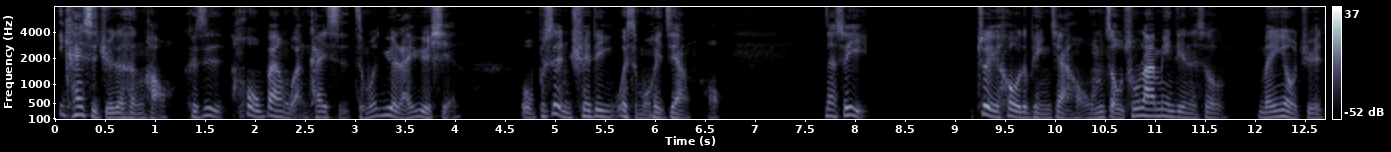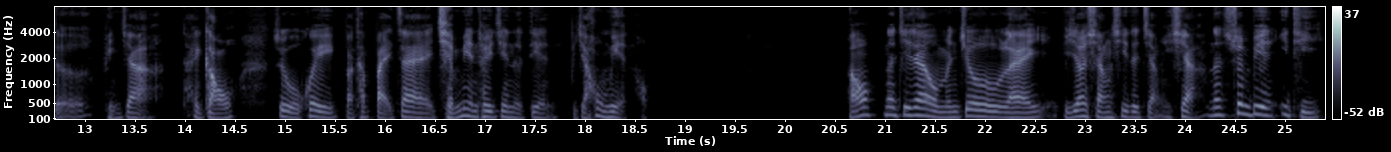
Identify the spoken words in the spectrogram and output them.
一开始觉得很好，可是后半碗开始怎么越来越咸？我不是很确定为什么会这样哦。那所以。最后的评价哈，我们走出拉面店的时候，没有觉得评价太高，所以我会把它摆在前面推荐的店比较后面哦。好，那接下来我们就来比较详细的讲一下。那顺便一提，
